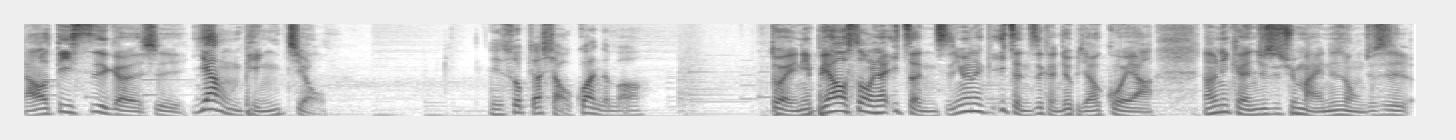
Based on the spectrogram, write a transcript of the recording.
然后第四个是样品酒。你说比较小罐的吗？对，你不要送人家一整只，因为那个一整只可能就比较贵啊。然后你可能就是去买那种就是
